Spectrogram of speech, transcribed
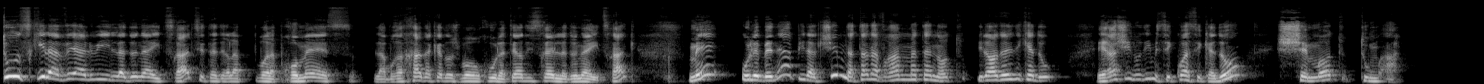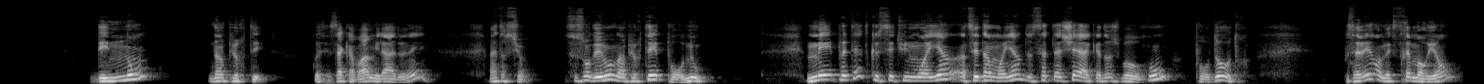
Tout ce qu'il avait à lui, il l'a donné à Yitzhak, c'est-à-dire la, promesse, la bracha d'Akadosh Baruch la terre d'Israël l'a donné à Yitzhak. Mais, ou les béné apilakshim Nathan Avram Matanot. Il leur a donné des cadeaux. Et Rachid nous dit, mais c'est quoi ces cadeaux? Shemot Tum'a. Des noms d'impureté. C'est ça qu'Abraham il a donné? Attention. Ce sont des noms d'impureté pour nous. Mais peut-être que c'est une moyen, c'est un moyen de s'attacher à Akadosh Baruch pour d'autres. Vous savez, en Extrême-Orient,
